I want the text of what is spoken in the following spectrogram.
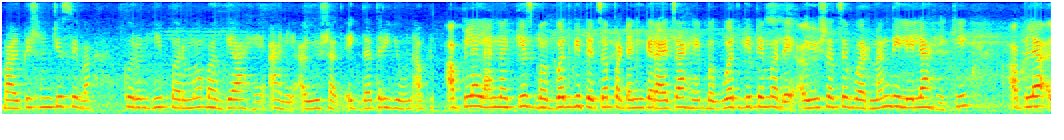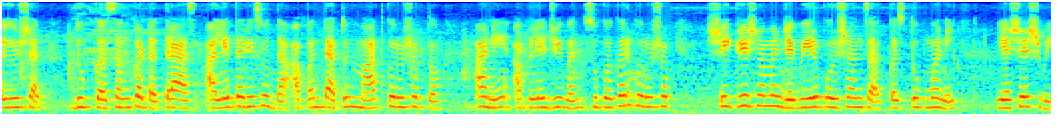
बाळकृष्णांची सेवा करून ही परमभाग्य आहे आणि आयुष्यात एकदा तरी येऊन आप आपल्याला नक्कीच भगवद्गीतेचं पठण करायचं आहे. भगवद्गीतेमध्ये आयुष्याचे वर्णन दिलेले आहे की आपल्या आयुष्यात दुःख संकट त्रास आले तरीसुद्धा आपण त्यातून मात करू शकतो आणि आपले जीवन सुखकर करू शकतो. श्रीकृष्ण म्हणजे वीर पुरुषांचा कस्तुकमणी यशस्वी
